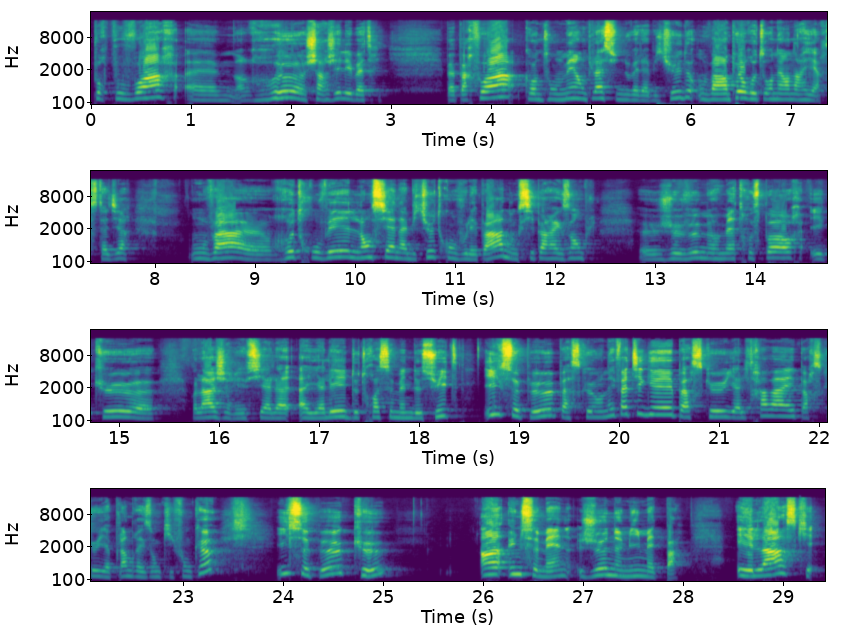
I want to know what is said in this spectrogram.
pour pouvoir euh, recharger les batteries. Bah, parfois, quand on met en place une nouvelle habitude, on va un peu retourner en arrière, c'est-à-dire on va euh, retrouver l'ancienne habitude qu'on voulait pas. Donc, si par exemple euh, je veux me remettre au sport et que voilà j'ai réussi à, à, y aller deux trois semaines de suite, il se peut parce qu'on est fatigué, parce qu'il y a le travail, parce qu'il y a plein de raisons qui font que il se peut que une semaine, je ne m'y mette pas. Et là, ce qui est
